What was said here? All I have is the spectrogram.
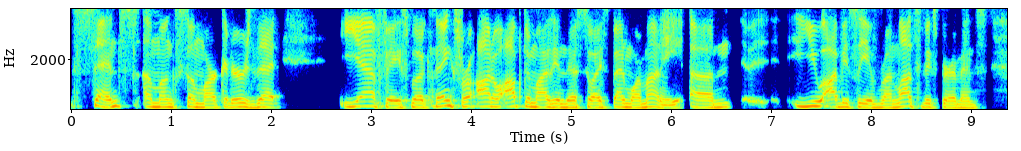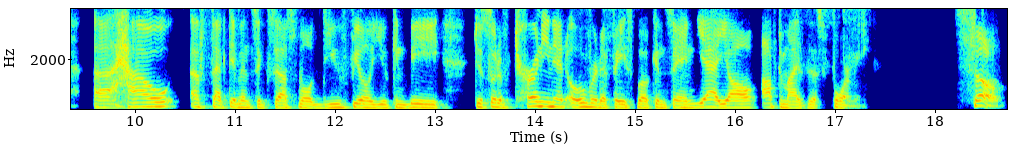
sense amongst some marketers that yeah, Facebook, thanks for auto optimizing this so I spend more money. Um, you obviously have run lots of experiments. Uh, how effective and successful do you feel you can be just sort of turning it over to Facebook and saying, yeah, y'all optimize this for me? So,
